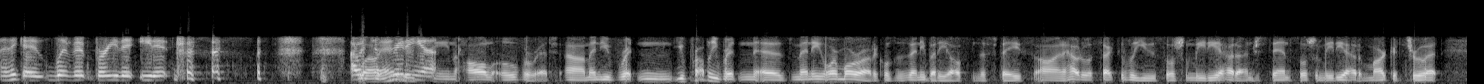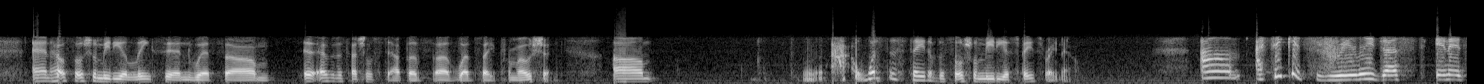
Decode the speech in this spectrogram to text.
I think I live it, breathe it, eat it. I was well, just and reading you've a. seen all over it, um, and you've written, you've probably written as many or more articles as anybody else in this space on how to effectively use social media, how to understand social media, how to market through it, and how social media links in with um, as an essential step of, of website promotion. Um, what's the state of the social media space right now? Um, I think it's really just in its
